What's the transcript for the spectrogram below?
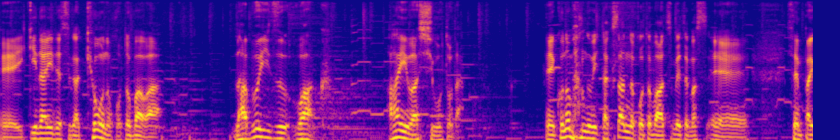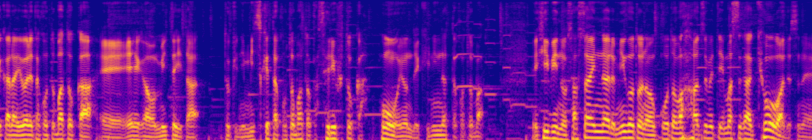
えーいきなりですが今日の言葉は Love is work 愛は仕事だ、えーこの番組たくさんの言葉を集めてます、えー先輩から言われた言葉とか、えー映画を見ていた時に見つけた言葉とかセリフとか本を読んで気になった言葉。え日々の支えになる見事なお言葉を集めていますが今日はですね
